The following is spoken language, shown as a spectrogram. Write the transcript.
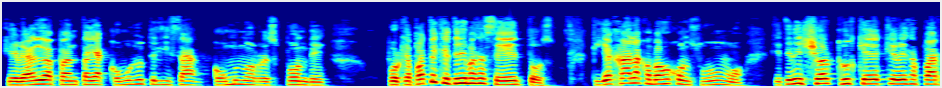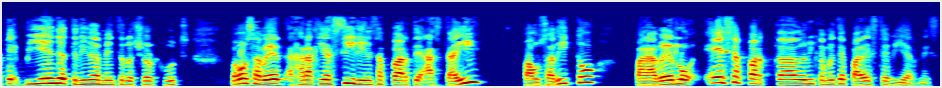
que vean en la pantalla cómo se utiliza, cómo nos responde, porque aparte que tiene más acentos, que ya jala con bajo consumo, que tiene shortcuts, que, que ve esa parte bien detenidamente los shortcuts, vamos a ver, dejar aquí a Siri en esa parte. Hasta ahí, pausadito, para verlo ese apartado únicamente para este viernes.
